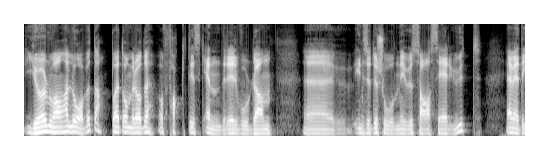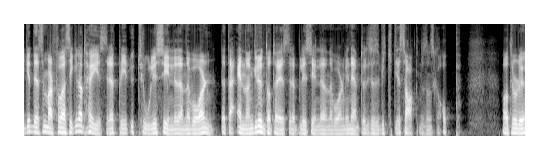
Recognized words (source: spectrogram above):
gjør noe han har lovet da, på et område, og faktisk endrer hvordan institusjonene i USA ser ut. Jeg vet ikke, Det som i hvert fall er sikkert, er at Høyesterett blir utrolig synlig denne våren. Dette er enda en grunn til at Høyesterett blir synlig denne våren. Vi nevnte jo disse viktige sakene som skal opp. Hva tror du?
